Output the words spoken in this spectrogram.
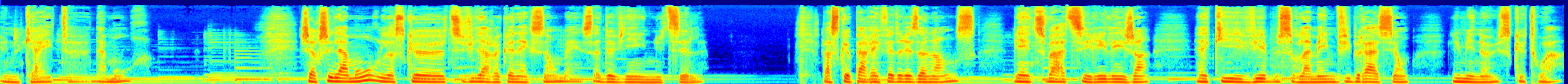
une quête d'amour. Chercher l'amour lorsque tu vis la reconnexion, ben, ça devient inutile. Parce que par effet de résonance, bien, tu vas attirer les gens euh, qui vibrent sur la même vibration lumineuse que toi,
